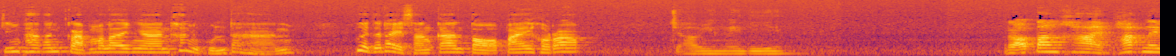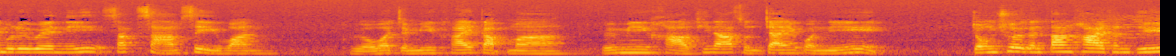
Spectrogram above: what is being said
จึงพากันกลับมารายงานท่านขุนทหาร เพื่อจะได้สั่งการต่อไปขอรับ จะเอายังไงดี เราตั้งค่ายพักในบริเวณนี้สักสามสี่วันเผื่อว่าจะมีใครกลับมา หรือมีข่าวที่น่าสนใจกว่านี้ จงช่วยกันตั้งค่ายทันที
